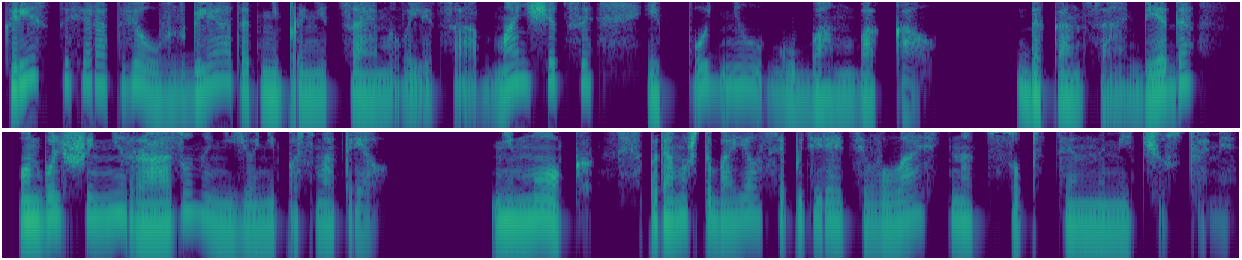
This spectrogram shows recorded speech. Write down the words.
Кристофер отвел взгляд от непроницаемого лица обманщицы и поднял губам бокал. До конца обеда он больше ни разу на нее не посмотрел. Не мог, потому что боялся потерять власть над собственными чувствами.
